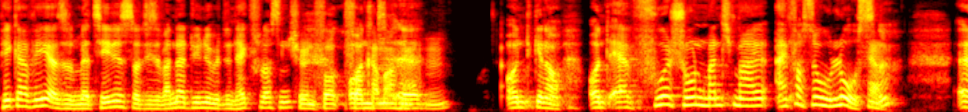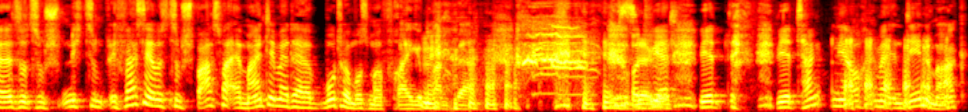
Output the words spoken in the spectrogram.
PKW, also Mercedes, so diese Wanderdüne mit den Heckflossen. Schön vor, Vorkammer. Und, äh, mhm. Und genau. Und er fuhr schon manchmal einfach so los. Ja. Ne? äh, so zum nicht zum ich weiß nicht, ob es zum Spaß war. Er meinte immer, der Motor muss mal freigebrannt werden. und wir, wir wir tankten ja auch immer in Dänemark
